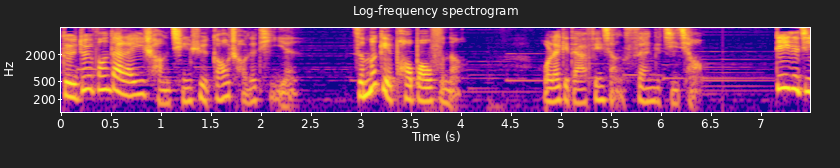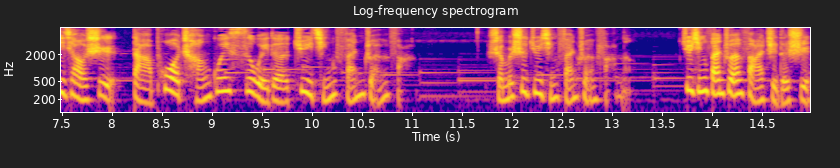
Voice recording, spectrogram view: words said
给对方带来一场情绪高潮的体验。怎么给抛包袱呢？我来给大家分享三个技巧。第一个技巧是打破常规思维的剧情反转法。什么是剧情反转法呢？剧情反转法指的是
